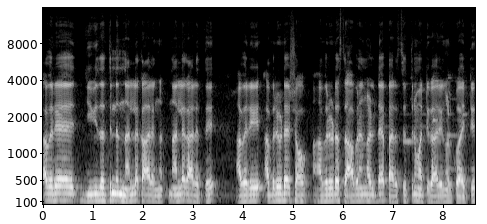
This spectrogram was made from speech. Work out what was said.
അവരെ ജീവിതത്തിന്റെ നല്ല കാലങ്ങൾ നല്ല കാലത്ത് അവർ അവരുടെ ഷോ അവരുടെ സ്ഥാപനങ്ങളുടെ പരസ്യത്തിനും മറ്റു കാര്യങ്ങൾക്കുമായിട്ട്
